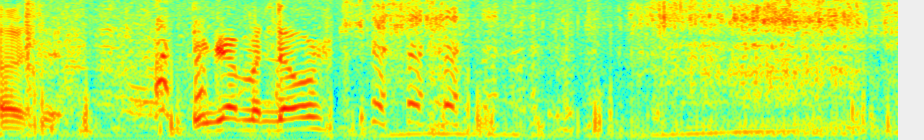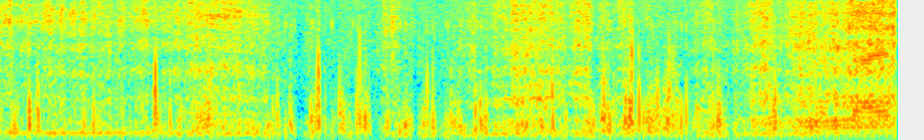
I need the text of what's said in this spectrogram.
Oh shit. You grab my door? That's nice.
